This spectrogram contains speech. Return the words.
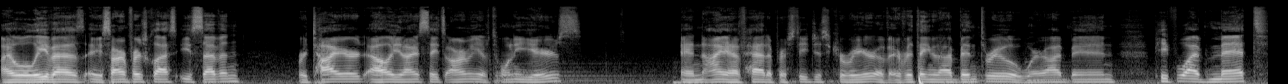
I will leave as a Sergeant First Class E7, retired out of the United States Army of 20 years. And I have had a prestigious career of everything that I've been through, where I've been, people I've met.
